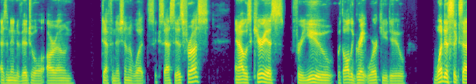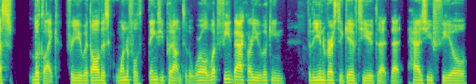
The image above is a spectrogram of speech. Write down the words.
as an individual our own definition of what success is for us. And I was curious for you, with all the great work you do, what does success look like for you with all this wonderful things you put out into the world? What feedback are you looking for the universe to give to you that that has you feel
